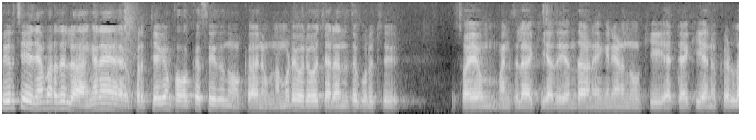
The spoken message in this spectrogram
തീർച്ചയായും. ഞാൻ പറഞ്ഞല്ലോ അങ്ങനെ പ്രത്യേകം ഫോക്കസ് ചെയ്ത് നോക്കാനും നമ്മുടെ ഓരോ ചലനത്തെ കുറിച്ച് സ്വയം മനസ്സിലാക്കി അത് എന്താണ് എങ്ങനെയാണ് നോക്കി അറ്റാക്ക് ചെയ്യാനൊക്കെ ഉള്ള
